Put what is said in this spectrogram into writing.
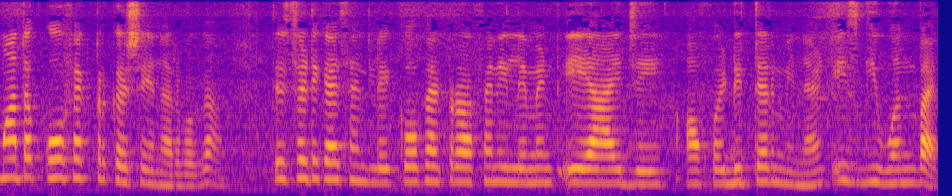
मग आता को फॅक्टर कसे येणार बघा? त्यासाठी काय सांगितले cofactor of an element A I J of a determinant is given by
